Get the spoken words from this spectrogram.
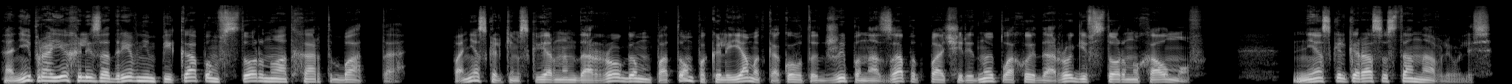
Они проехали за древним пикапом в сторону от Хартбатта, по нескольким скверным дорогам, потом по колеям от какого-то джипа на запад по очередной плохой дороге в сторону холмов. Несколько раз останавливались.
